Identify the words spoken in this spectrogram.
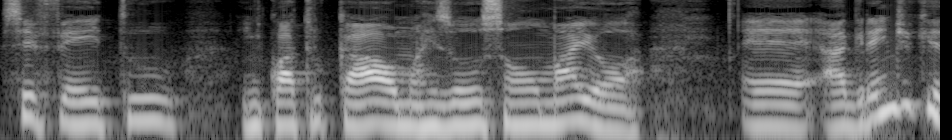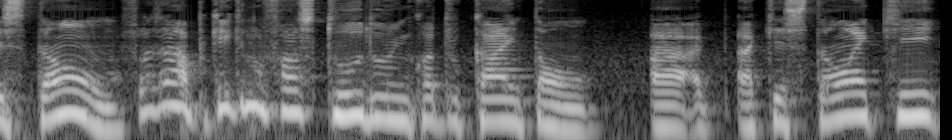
ser feito em 4K, uma resolução maior. É, a grande questão, assim, ah, por que, que não faz tudo em 4K? Então, a, a questão é que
